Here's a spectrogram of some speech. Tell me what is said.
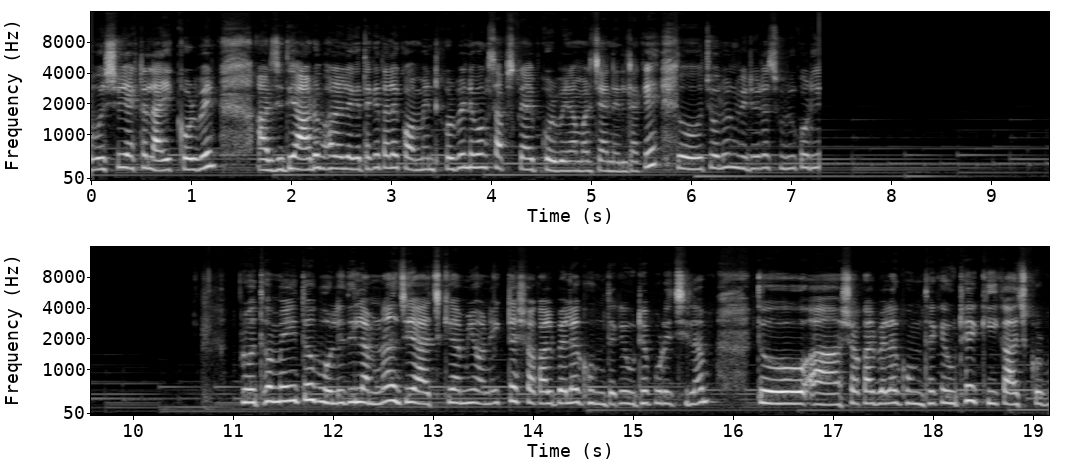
অবশ্যই একটা লাইক করবেন। আর যদি আরও ভালো লেগে থাকে, তাহলে কমেন্ট করবেন এবং সাবস্ক্রাইব করবেন আমার চ্যানেলটাকে তো চলুন ভিডিওটা শুরু করি। প্রথমেই তো বলে দিলাম না যে আজকে আমি অনেকটা সকালবেলা ঘুম থেকে উঠে পড়েছিলাম। তো সকালবেলা ঘুম থেকে উঠে কি কাজ করব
